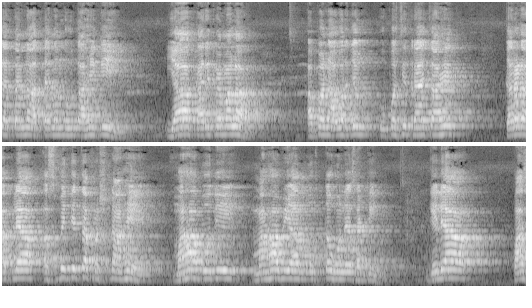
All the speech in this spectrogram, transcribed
करताना अत्यानंद होत आहे की या कार्यक्रमाला आपण आवर्जून उपस्थित राहायचं आहे. कारण आपल्या अस्मितेचा प्रश्न आहे महाबोधी महाविहार मुक्त होण्यासाठी. गेल्या पाच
